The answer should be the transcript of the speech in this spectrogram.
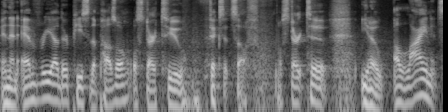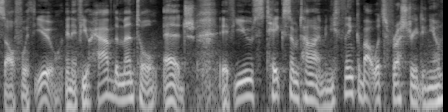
and then every other piece of the puzzle will start to fix itself. Will start to, you know, align itself with you. And if you have the mental edge, if you take some time and you think about what's frustrating you,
